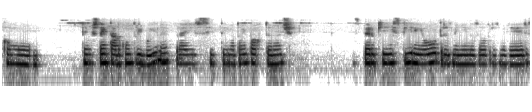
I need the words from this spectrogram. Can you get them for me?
como temos tentado contribuir né, para esse tema tão importante. Espero que inspirem outras meninas, outras mulheres.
